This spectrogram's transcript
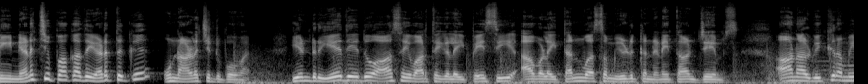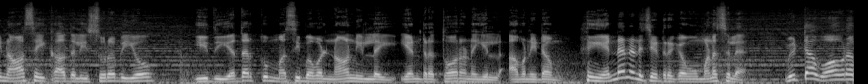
நீ நினச்சி பார்க்காத இடத்துக்கு உன்னை அழைச்சிட்டு போவேன். என்று ஏதேதோ ஆசை வார்த்தைகளை பேசி அவளை தன்வசம் இழுக்க நினைத்தான் ஜேம்ஸ். ஆனால் விக்ரமின் ஆசை காதலி சுரபியோ இது எதற்கும் மசிபவள் நான் இல்லை என்ற தோரணையில் அவனிடம் என்ன நினைச்சிட்டு இருக்க உன் மனசுல? விட்டா ஓவரா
